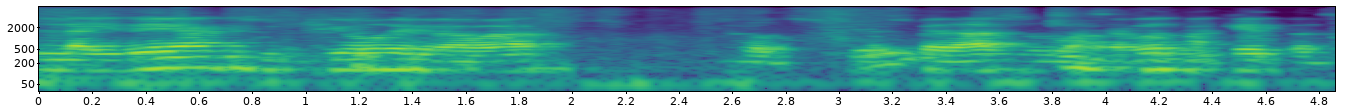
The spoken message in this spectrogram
la idea que surgió de grabar los, los pedazos o hacer las maquetas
